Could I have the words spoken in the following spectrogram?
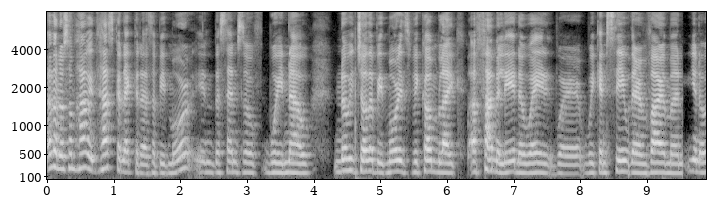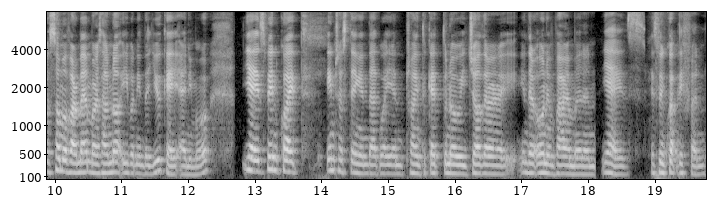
I don't know, somehow it has connected us a bit more in the sense of we now know each other a bit more. It's become like a family in a way where we can see their environment. You know, some of our members are not even in the UK anymore. Yeah, it's been quite interesting in that way and trying to get to know each other in their own environment. And yeah, it's, it's been quite different.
